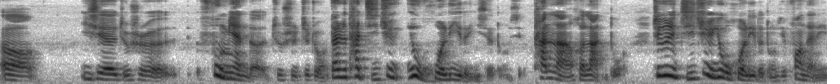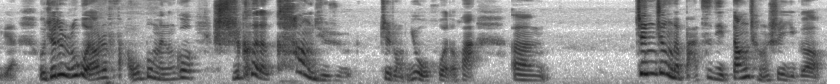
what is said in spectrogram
呃一些就是负面的，就是这种，但是它极具诱惑力的一些东西，贪婪和懒惰，这个是极具诱惑力的东西放在那边。我觉得如果要是法务部门能够时刻的抗拒住这种诱惑的话，嗯。真正的把自己当成是一个，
